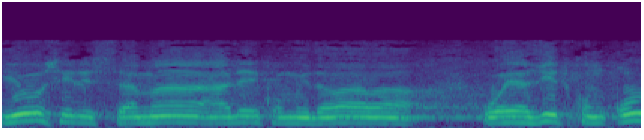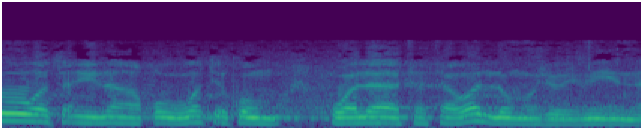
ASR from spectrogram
يرسل السماء عليكم مدرارا ويزدكم قوة إلى قوتكم ولا تتولوا مجرمين.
